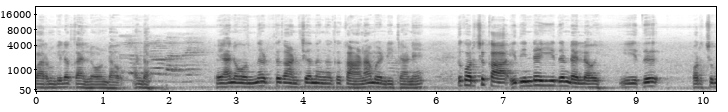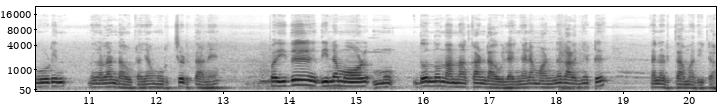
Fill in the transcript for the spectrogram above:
പറമ്പിലൊക്കെ നല്ലോണം ഉണ്ടാവും. കണ്ടോ? അപ്പോൾ ഞാൻ ഒന്ന് എടുത്ത് കാണിച്ചു തന്നെ നിങ്ങൾക്ക് കാണാൻ വേണ്ടിയിട്ടാണ്. ഇത് കുറച്ച് കാ ഇതിന്റെ ഈ ഇതുണ്ടല്ലോ ഇത് കുറച്ചും കൂടി നീളമുണ്ടാവും കേട്ടോ ഞാൻ മുറിച്ചെടുത്താണേ. അപ്പോൾ ഇത് ഇതിന്റെ മോൾ ഇതൊന്നും നന്നാക്കാൻ ഉണ്ടാവില്ല ഇങ്ങനെ മണ്ണ് കളഞ്ഞിട്ട് ഇങ്ങനെ എടുത്താൽ മതി കേട്ടോ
